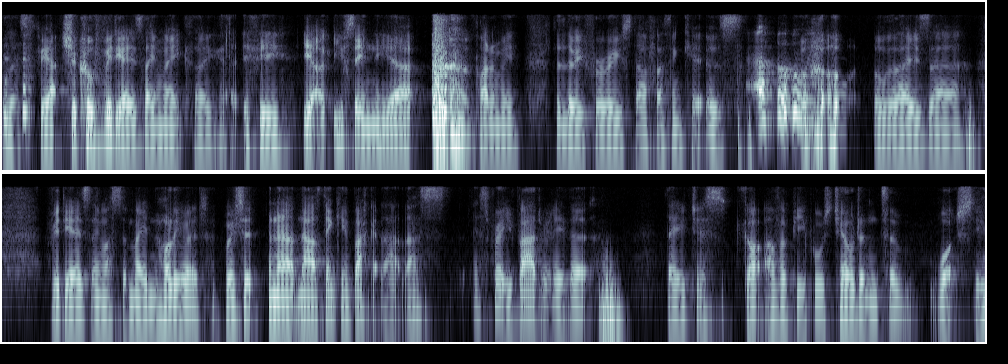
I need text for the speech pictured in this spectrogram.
all those theatrical videos they make. Like if you yeah you've seen the uh, pardon me the Louis Theroux stuff. I think it was Oh, yeah. all those uh, videos they must have made in Hollywood. Which it, and now now thinking back at that, that's it's pretty bad really that they just got other people's children to watch these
